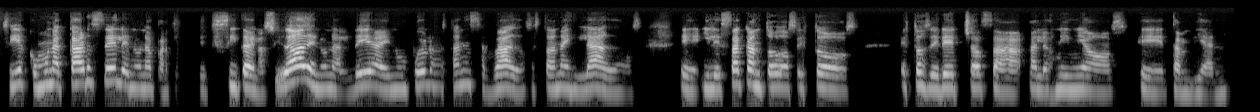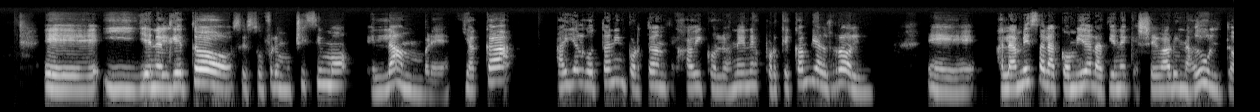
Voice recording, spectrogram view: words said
¿sí? Es como una cárcel en una partecita de la ciudad, en una aldea, en un pueblo, están encerrados, están aislados, eh, y le sacan todos estos, estos derechos a, los niños eh, también. Eh, y, en el gueto se sufre muchísimo el hambre, y acá hay algo tan importante, Javi, con los nenes, porque cambia el rol. a la mesa la comida la tiene que llevar un adulto,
